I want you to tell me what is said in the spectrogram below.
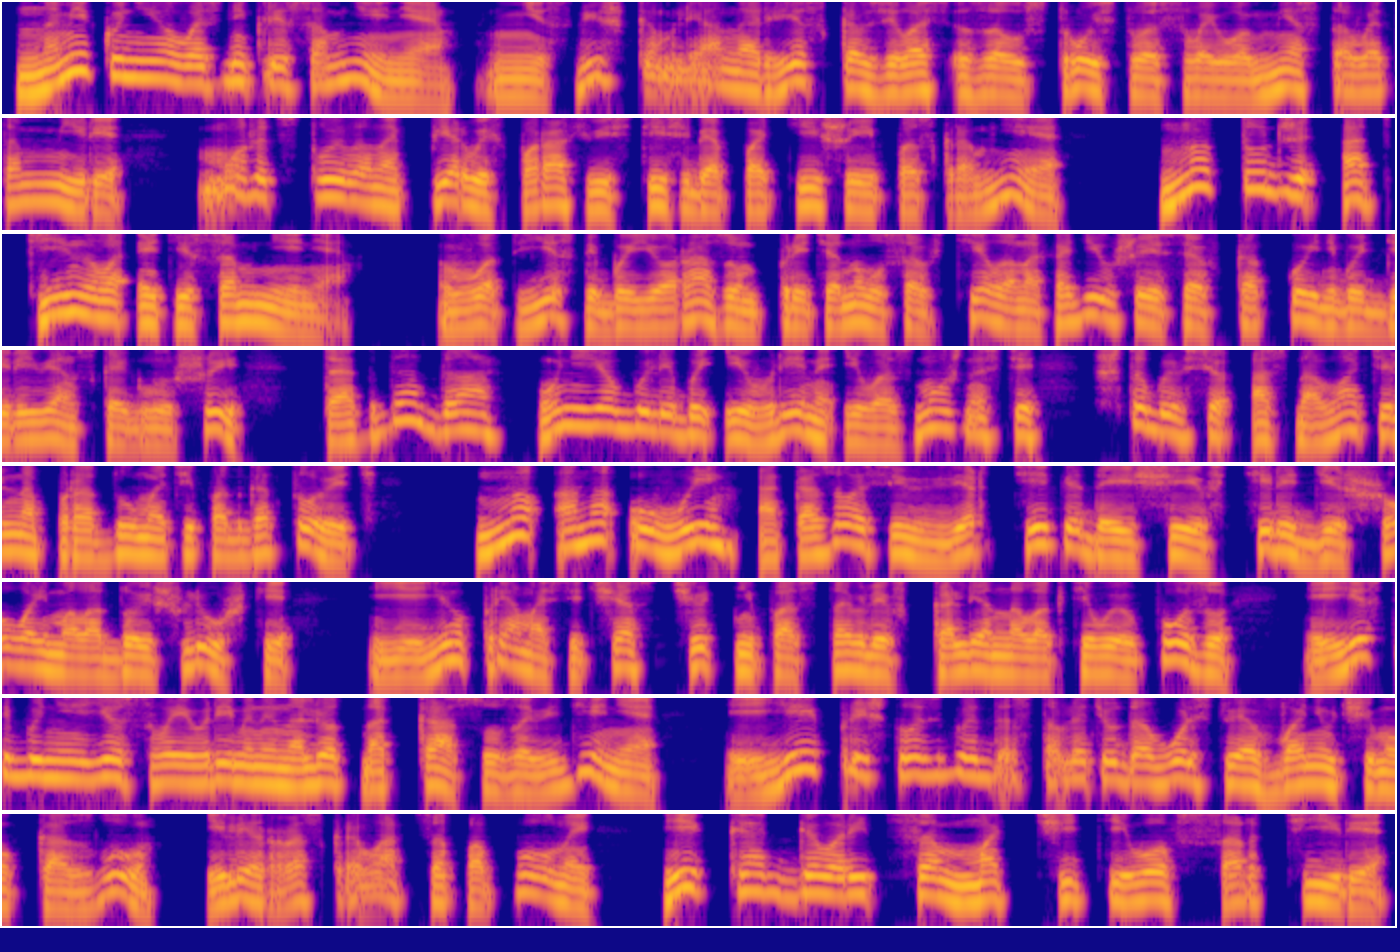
На миг у нее возникли сомнения, не слишком ли она резко взялась за устройство своего места в этом мире. Может, стоило на первых порах вести себя потише и поскромнее, но тут же откинула эти сомнения. Вот если бы ее разум притянулся в тело, находившееся в какой-нибудь деревенской глуши, тогда да, у нее были бы и время, и возможности, чтобы все основательно продумать и подготовить. Но она, увы, оказалась и в вертепе, да еще и в теле дешевой молодой шлюшки. Ее прямо сейчас чуть не поставили в коленно-локтевую позу, и если бы не ее своевременный налет на кассу заведения, ей пришлось бы доставлять удовольствие вонючему козлу или раскрываться по полной и, как говорится, мочить его в сортире.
